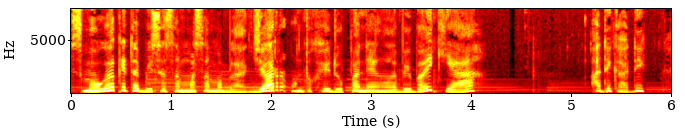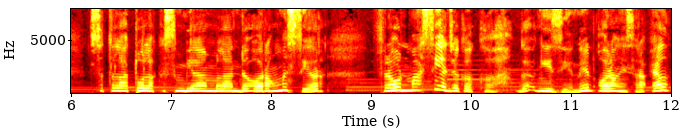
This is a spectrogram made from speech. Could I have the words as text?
Semoga kita bisa sama-sama belajar untuk kehidupan yang lebih baik ya. Adik-adik, setelah tulah ke-9 melanda orang Mesir, Firaun masih aja kekeh gak ngizinin orang Israel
